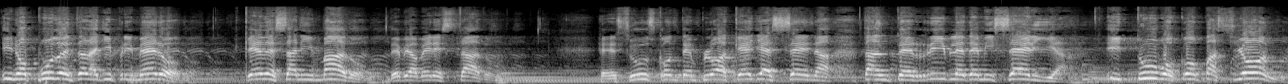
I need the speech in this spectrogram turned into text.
y no pudo entrar allí primero. Qué desanimado debe haber estado. Jesús contempló aquella escena tan terrible de miseria y tuvo compasión.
